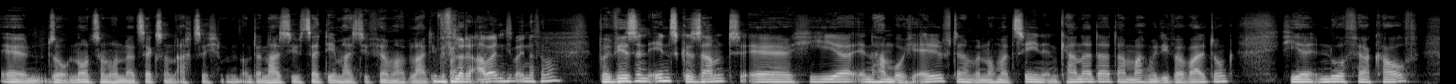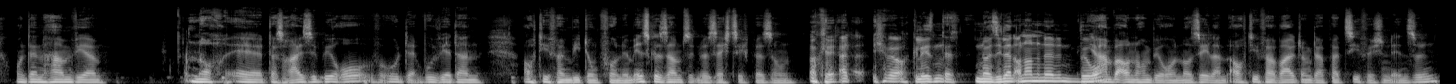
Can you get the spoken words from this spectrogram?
Äh, so 1986. Und dann heißt die, seitdem heißt die Firma Vladi. Wie viele Leute arbeiten hier bei in der Firma? Wir sind insgesamt äh, hier in Hamburg elf, dann haben wir nochmal zehn in Kanada, da machen wir die Verwaltung. Hier nur Verkauf. Und dann haben wir noch äh, das Reisebüro, wo, wo wir dann auch die Vermietung vornehmen. Insgesamt sind wir 60 Personen. Okay, äh, ich habe ja auch gelesen, das, Neuseeland auch noch ein Büro? Ja, haben wir auch noch ein Büro in Neuseeland, auch die Verwaltung der pazifischen Inseln.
